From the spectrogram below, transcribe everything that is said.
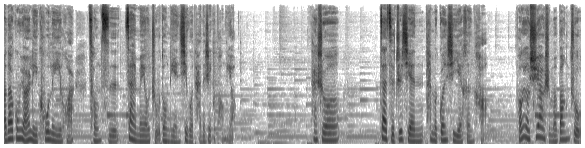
跑到公园里哭了一会儿，从此再没有主动联系过他的这个朋友。他说。在此之前，他们关系也很好，朋友需要什么帮助，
